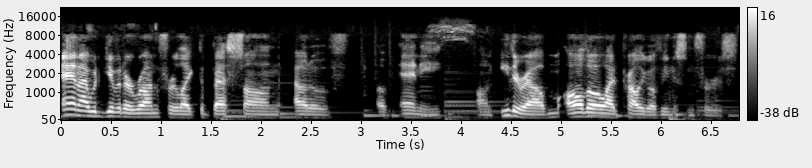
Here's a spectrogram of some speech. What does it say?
And I would give it a run for like the best song out of of any on either album. Although I'd probably go Venus and Furs.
